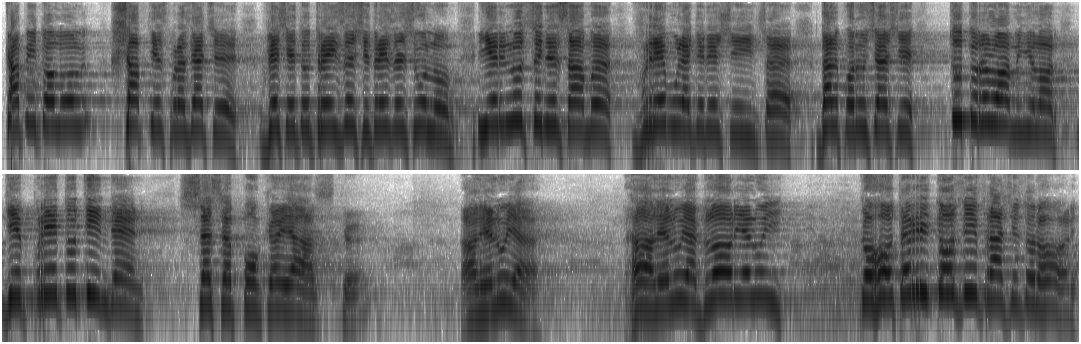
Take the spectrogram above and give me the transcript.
capitolul 17, versetul 30 și 31, ieri nu ține seamă vremurile de neștiință, dar poruncea și tuturor oamenilor de pretutindeni să se pocăiască. Aleluia! Aleluia! Glorie Lui! Că hotărât o zi, frați și surori,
